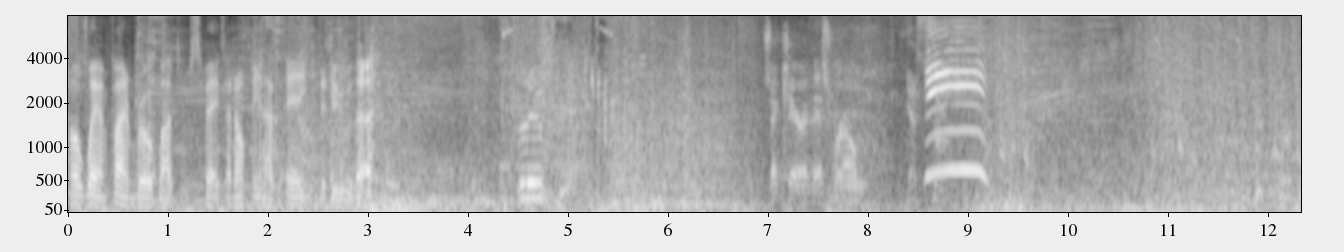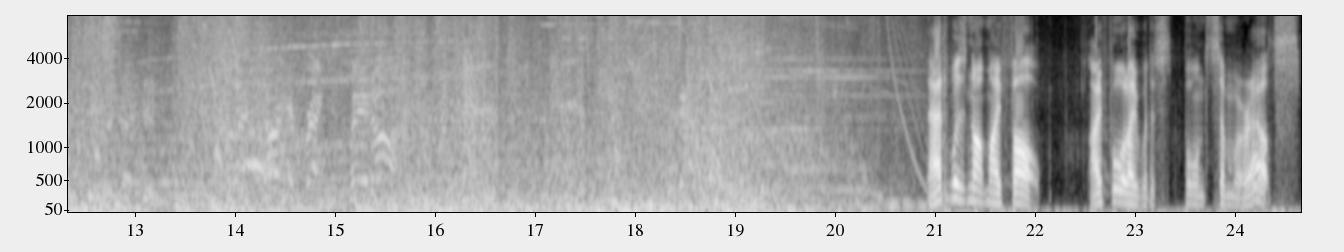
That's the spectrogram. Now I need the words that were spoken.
oh wait, I'm fighting robots from space. I don't think it has anything to do with that. Bloop. Securing this room. Yes, sir. Target practice paid off. That was not my fault. I thought I would have spawned somewhere else.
